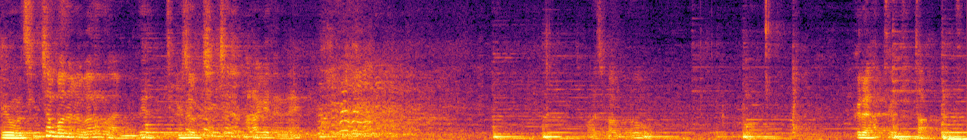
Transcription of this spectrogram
이거 뭐 칭찬 받으려고 하는 건 아닌데 계속 칭찬을 바라게 되네. 마지막으로 그래 하트 좋다.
